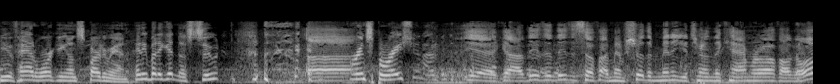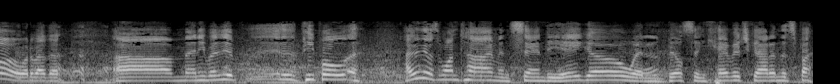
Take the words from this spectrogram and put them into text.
you've had working on Spider-Man? Anybody getting a suit for inspiration? Yeah, God, these are these are so. Fun. I mean, I'm sure the minute you turn the camera off, I'll go, oh, what about that? Um, anybody, uh, people. Uh, I think there was one time in San Diego when Bill Sienkiewicz got in the spot.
